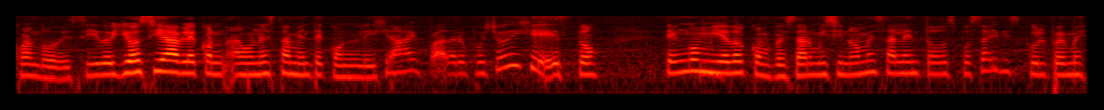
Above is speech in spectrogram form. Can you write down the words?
cuando decido. Yo sí hablé con, honestamente con él, le dije, ay padre, pues yo dije esto, tengo miedo a confesarme y si no me salen todos, pues ay, discúlpeme.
